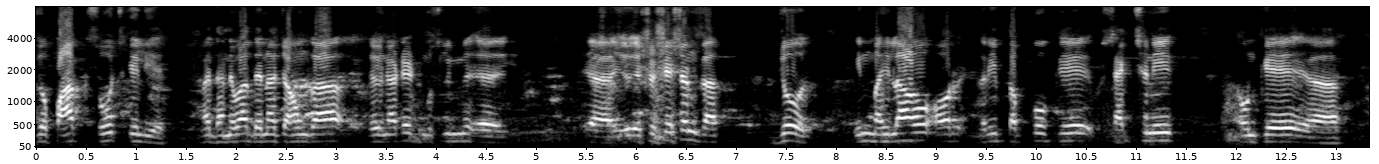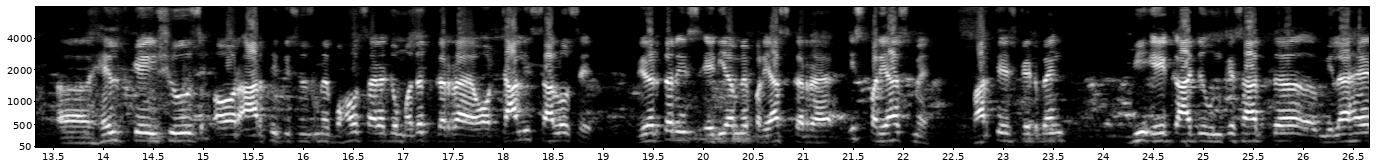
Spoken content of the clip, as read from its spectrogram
जो पाक सोच के लिए मैं धन्यवाद देना चाहूँगा यूनाइटेड मुस्लिम एसोसिएशन का, जो इन महिलाओं और गरीब तबकों के शैक्षणिक, उनके हेल्थ के इश्यूज़ और आर्थिक इश्यूज़ में बहुत सारा जो मदद कर रहा है और 40 सालों से निरंतर इस एरिया में प्रयास कर रहा है। इस प्रयास में भारतीय स्टेट बैंक भी एक आज उनके साथ मिला है।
